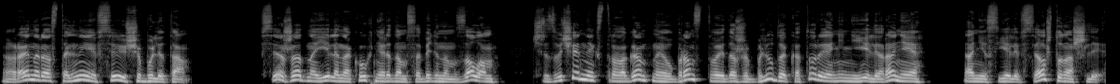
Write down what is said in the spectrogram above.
Райнер и остальные все еще были там. Все жадно ели на кухне рядом с обеденным залом, чрезвычайно экстравагантное убранство и даже блюда, которые они не ели ранее, они съели все, что нашли.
